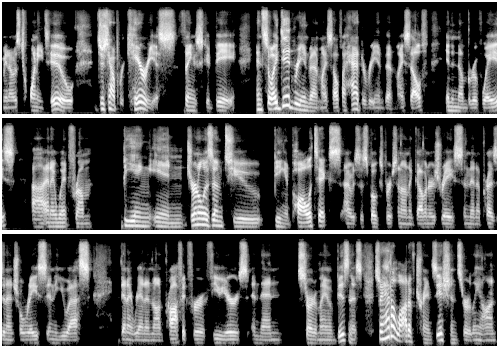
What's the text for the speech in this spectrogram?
mean, I was 22, just how precarious things could be. And so I did reinvent myself. I had to reinvent myself in a number of ways. Uh, and I went from being in journalism to being in politics. I was a spokesperson on a governor's race and then a presidential race in the US. Then I ran a nonprofit for a few years and then started my own business. So I had a lot of transitions early on.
